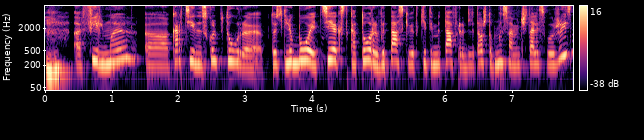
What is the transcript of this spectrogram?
Мгм. фильмы, э, картины, скульптуры. То есть любой текст, который вытаскивает какие-то метафоры для того, чтобы мы с вами читали свою жизнь,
